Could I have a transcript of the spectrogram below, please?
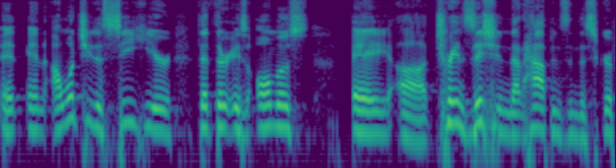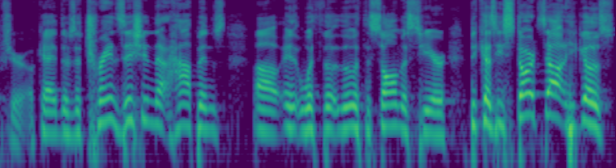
and, and I want you to see here that there is almost a uh, transition that happens in the scripture. Okay, there's a transition that happens uh, with the with the psalmist here because he starts out. He goes,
